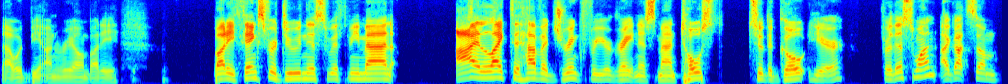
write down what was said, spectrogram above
That would be unreal, buddy. Buddy, thanks for doing this with me, man. I like to have a drink for your greatness, man. Toast to the goat here. For this one, I got some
